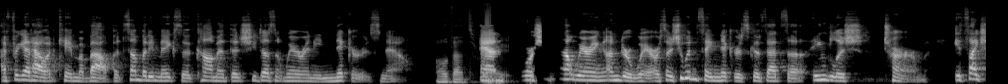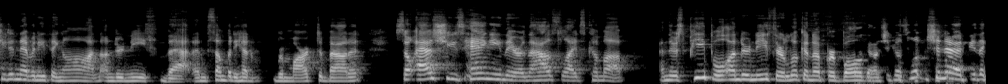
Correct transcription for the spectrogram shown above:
I forget how it came about, but somebody makes a comment that she doesn't wear any knickers now Oh, that's right. and or she's not wearing underwear. So she wouldn't say knickers because that's a English term. It's like she didn't have anything on underneath that, and somebody had remarked about it. So as she's hanging there and the house lights come up, And there's people underneath her looking up her ball gown. She goes, Wouldn't you know it'd be the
